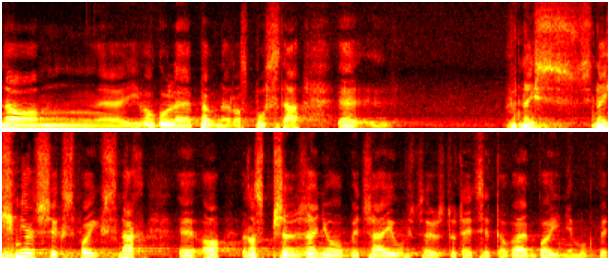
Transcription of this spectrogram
no e, i w ogóle pełna rozpusta. E, w naj, najśmielszych swoich snach o rozprzężeniu obyczajów, co już tutaj cytowałem, bo i nie mógłby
